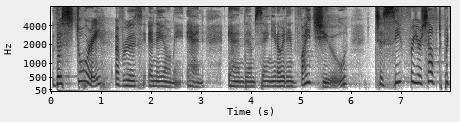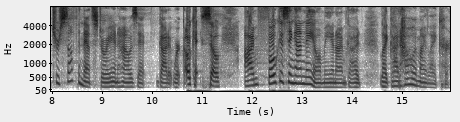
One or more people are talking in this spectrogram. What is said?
the story of Ruth and Naomi, and, and them saying, you know, it invites you to see for yourself, to put yourself in that story, and how is that God at work? Okay, so I'm focusing on Naomi, and I'm God, like, God, how am I like her?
